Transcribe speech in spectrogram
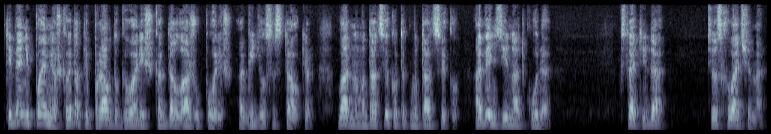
Тебя не поймешь, когда ты правду говоришь, когда лажу поришь», – обиделся сталкер. «Ладно, мотоцикл так мотоцикл. А бензин откуда?» «Кстати, да, все схвачено.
